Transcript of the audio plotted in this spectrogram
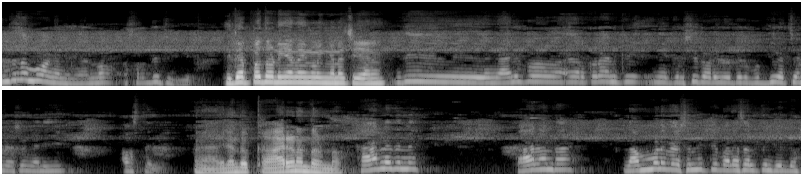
എന്ത് സംഭവം അങ്ങനെ? ഞാനൊന്നും ശ്രദ്ധിച്ചില്ല ഇതെപ്പോ തുടങ്ങിയത് നിങ്ങൾ ഇങ്ങനെ ചെയ്യാൻ ഇത് ഞാനിപ്പോ ഏറെക്കുറെ എനിക്ക് കൃഷി തുടങ്ങിയിട്ട് ഒരു ബുദ്ധി വെച്ചതിന് ശേഷം ഞാൻ ഈ അവസ്ഥയിൽ. അതിനെന്തോ കാരണം എന്തോ ഉണ്ടോ? കാരണം തന്നെ കാരണം എന്താ? നമ്മൾ വിശന്നിട്ട് പല സ്ഥലത്തും ചെല്ലും.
